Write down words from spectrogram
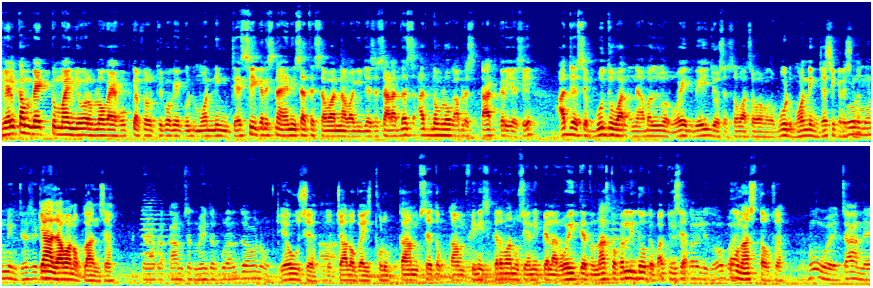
Welcome back to my newer blog I hope કે આપ સૌ ઠીક ઓકે ગુડ મોર્નિંગ જય શ્રી કૃષ્ણ. એની સાથે સવારના વાગી ગયા છે સાડા દસ. આજનો બ્લોગ આપણે સ્ટાર્ટ કરીએ છીએ. આજે છે બુધવાર અને આ બાજુ રોહિત બેહી ગયો છે સવાર સવારમાં તો ગુડ મોર્નિંગ જય શ્રી ગુડ મોર્નિંગ જય શ્રી ક્યાં જવાનો પ્લાન છે? અત્યારે આપણે કામ છે તો મહિધરપુરા નથી જવાનું. એવું છે. તો ચાલો ગાઈઝ થોડુંક કામ છે તો કામ ફિનિશ કરવાનું છે. એની પહેલા રોહિતે તો નાસ્તો કરી લીધો કે બાકી છે? કરી લીધો શું નાસ્તો છે? શું હોય? ચા ને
